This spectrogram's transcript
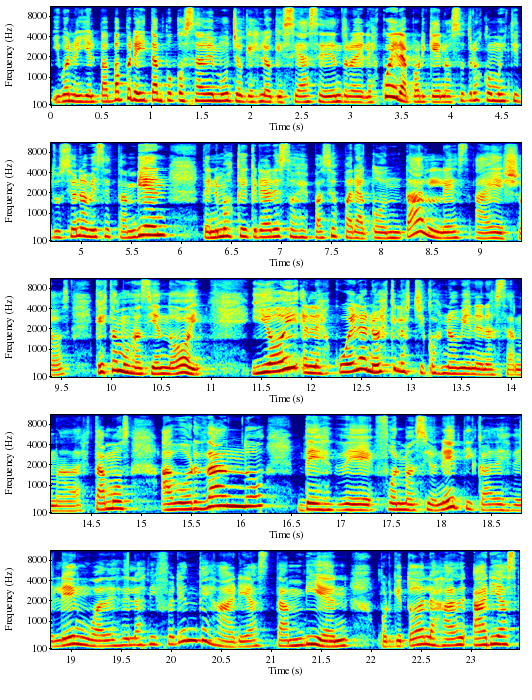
y bueno, y el papá por ahí tampoco sabe mucho qué es lo que se hace dentro de la escuela, porque nosotros como institución a veces también tenemos que crear esos espacios para contarles a ellos qué estamos haciendo hoy. Y hoy en la escuela no es que los chicos no vienen a hacer nada, estamos abordando desde formación ética, desde lengua, desde las diferentes áreas también, porque todas las áreas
